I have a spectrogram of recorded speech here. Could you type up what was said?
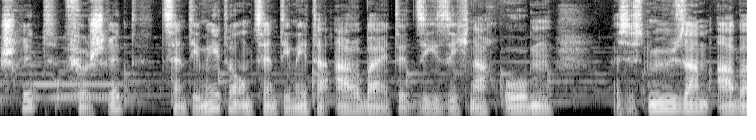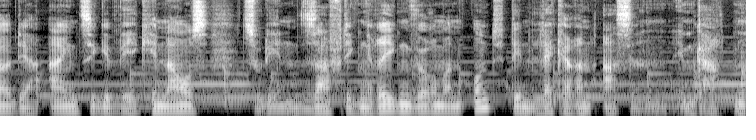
Schritt für Schritt, Zentimeter um Zentimeter arbeitet sie sich nach oben. Es ist mühsam, aber der einzige Weg hinaus zu den saftigen Regenwürmern und den leckeren Asseln im Garten.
